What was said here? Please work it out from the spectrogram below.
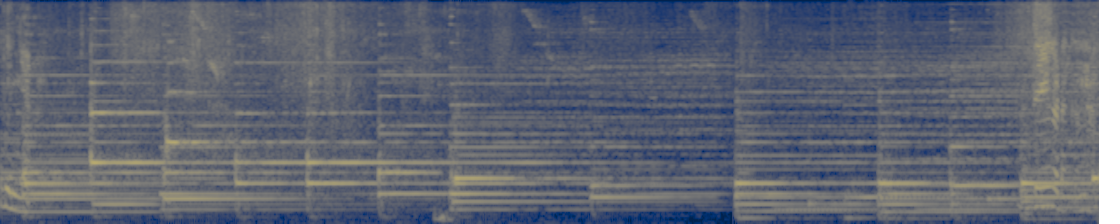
അത് കുഞ്ഞാ. ദേ കിടക്കുന്നു.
